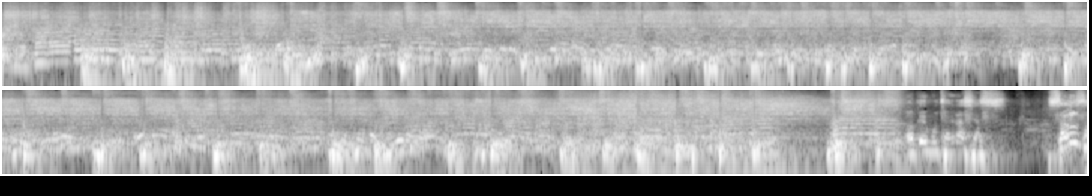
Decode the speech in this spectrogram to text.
Ok, muchas gracias. Saludos.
